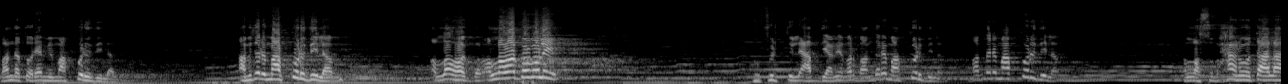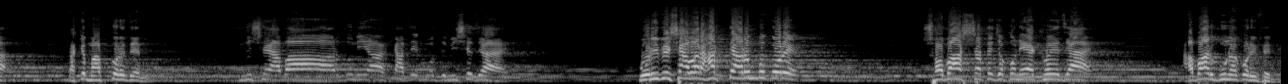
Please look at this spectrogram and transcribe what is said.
বান্দা, তোরে আমি মাফ করে দিলাম। আমি তোরে মাফ করে দিলাম। আল্লাহ আকবর। আল্লাহ আকবর বলি। গুফির তুলে আব্দি, আমি আমার বান্দারে মাফ করে দিলাম। বান্দারে মাফ করে দিলাম। আল্লাহ সুবহান ও তাআলা তাকে মাফ করে দেন। কিন্তু সে আবার দুনিয়ার কাজের মধ্যে মিশে যায়। পরিবেশে আবার হাঁটতে আরম্ভ করে। সবার সাথে যখন এক হয়ে যায়, আবার গুণা করে ফেলে।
